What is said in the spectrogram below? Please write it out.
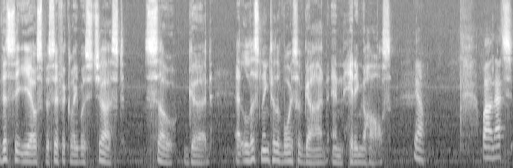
this CEO specifically was just so good at listening to the voice of God and hitting the halls. Yeah. Well, and that's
